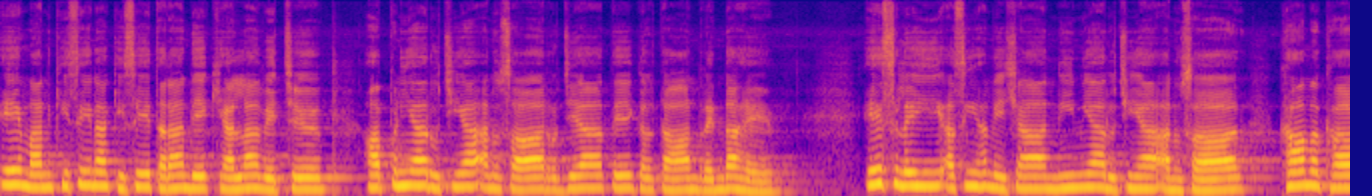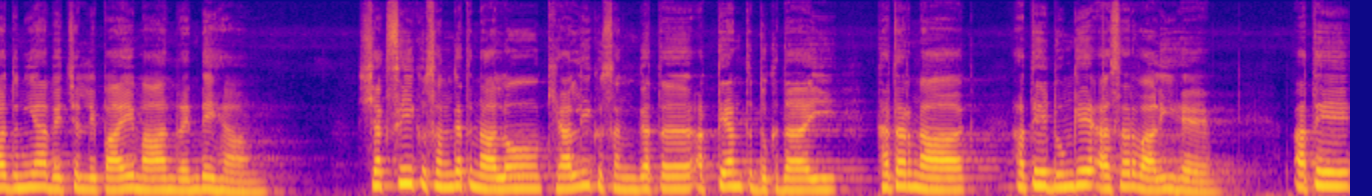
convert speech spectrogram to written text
ਇਹ ਮਨ ਕਿਸੇ ਨਾ ਕਿਸੇ ਤਰ੍ਹਾਂ ਦੇ ਖਿਆਲਾਂ ਵਿੱਚ ਆਪਣੀਆਂ ਰੁਚੀਆਂ ਅਨੁਸਾਰ ਰੁਝਿਆ ਤੇ ਗਲਤਾਨ ਰਹਿੰਦਾ ਹੈ। ਇਸ ਲਈ ਅਸੀਂ ਹਮੇਸ਼ਾ ਨੀਵੀਆਂ ਰੁਚੀਆਂ ਅਨੁਸਾਰ ਖਾਮਖਾ ਦੁਨੀਆ ਵਿੱਚ ਲਿਪਾਏ ਮਾਨ ਰਹਿੰਦੇ ਹਾਂ। ਸ਼ਖਸੀ ਕੁਸੰਗਤ ਨਾਲੋਂ ਖਿਆਲੀ ਕੁਸੰਗਤ ਅਤਿਅੰਤ ਦੁਖਦਾਈ, ਖਤਰਨਾਕ ਅਤੇ ਡੂੰਘੇ ਅਸਰ ਵਾਲੀ ਹੈ। ਅਤੇ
